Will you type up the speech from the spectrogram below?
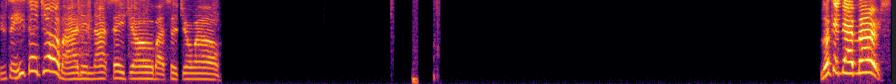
You say he said Job. I did not say Job. I said Joel. Look at that verse.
